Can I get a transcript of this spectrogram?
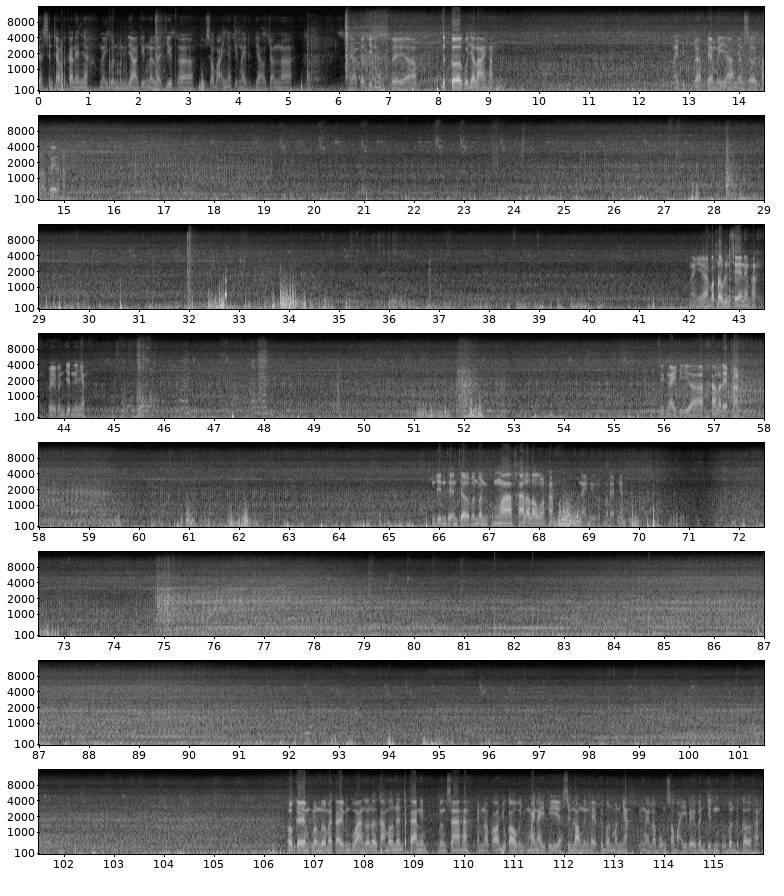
Dạ, xin chào tất cả anh em nha. Nay bên mình giao chiếc này là chiếc ờ, uh, 467 nha. Chiếc này được giao cho anh uh, Giao cho Jin về uh, Đức cơ của Gia Lai ha. Này thì ráp kèm với uh, dàn sới khá là ok rồi ha. Này à, bắt đầu lên xe anh em ha về Vĩnh Vinh đi nha. Chiếc này thì à, khá là đẹp ha. Anh Vinh thì anh chờ bên mình cũng à, khá là lâu rồi ha. Cái này thì rất là đẹp nha. Ok, một lần nữa máy cày Vinh Quang gửi lời cảm ơn đến tất cả anh em gần xa ha. Em nào có nhu cầu về những máy này thì xin lòng liên hệ với bên mình nha. Chiếc này là 467 về bên Vinh của bên Đức Cơ ha.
